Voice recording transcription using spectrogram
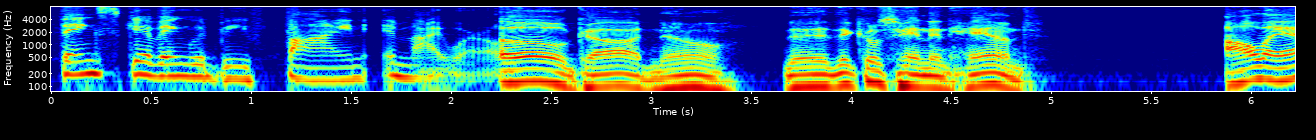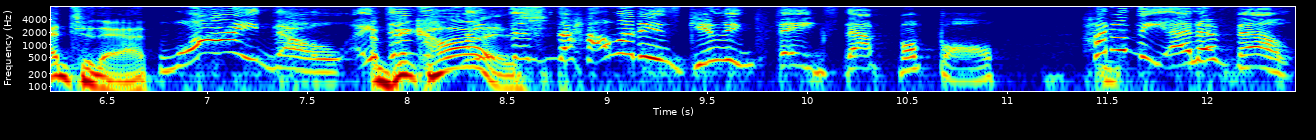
Thanksgiving would be fine in my world. Oh God, no. That goes hand in hand. I'll add to that. Why though? Because- like, the, the holiday's giving thanks, not football. How did the NFL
